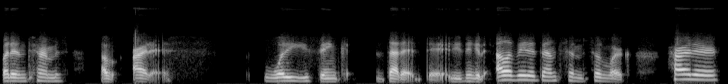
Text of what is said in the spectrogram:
but in terms of artists? What do you think that it did? Do you think it elevated them to to work harder, or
